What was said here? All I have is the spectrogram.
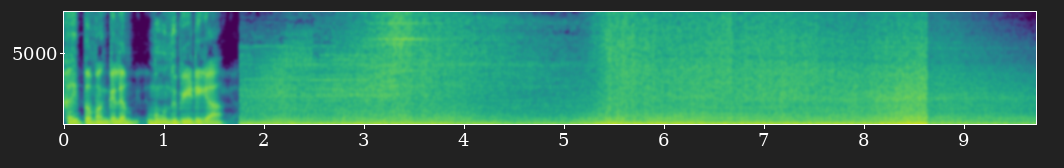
Kaipamangalam Moonnu Peedika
